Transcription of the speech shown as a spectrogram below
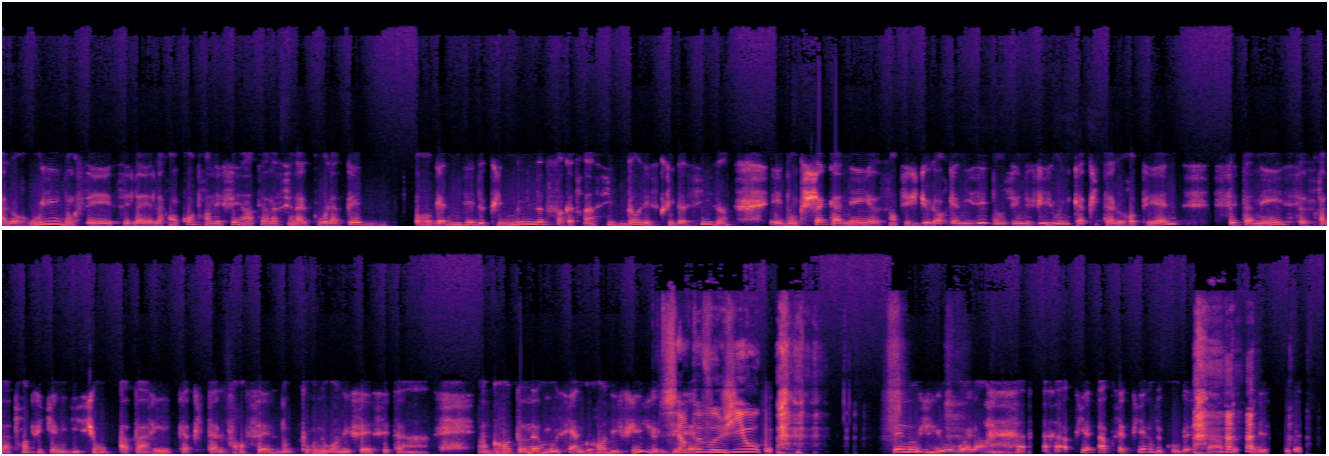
Alors oui, donc c'est la, la, rencontre en effet internationale pour la paix organisé depuis 1986 dans l'esprit d'assises. Hein. Et donc chaque année, euh, Saint-Égidieu l'organisait dans une ville ou une capitale européenne. Cette année, ce sera la 38e édition à Paris, capitale française. Donc pour nous, en effet, c'est un, grand honneur, mais aussi un grand défi. C'est un peu vos JO. c'est nos JO, voilà. Après Pierre de Coubertin, ce sera l'esprit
